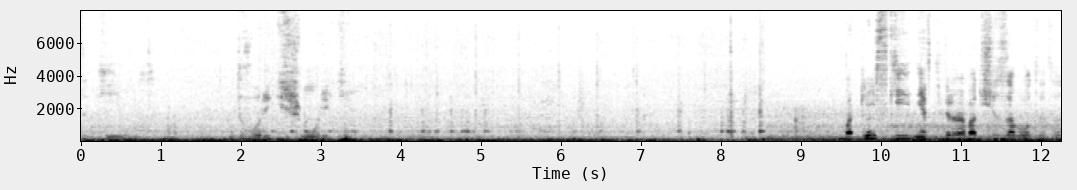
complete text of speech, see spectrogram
Такие дворики, шмурики. Батумский нефтеперерабатывающий завод это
